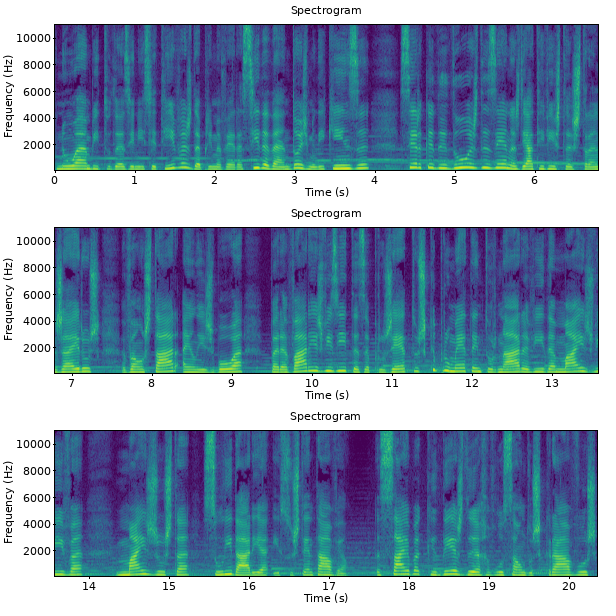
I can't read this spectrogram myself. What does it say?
No âmbito das iniciativas da Primavera Cidadã 2015, cerca de duas dezenas de ativistas estrangeiros vão estar em Lisboa para várias visitas a projetos que prometem tornar a vida mais viva, mais justa, solidária e sustentável. Saiba que desde a Revolução dos Escravos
